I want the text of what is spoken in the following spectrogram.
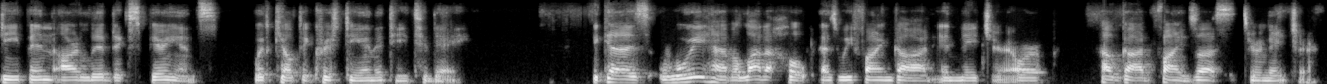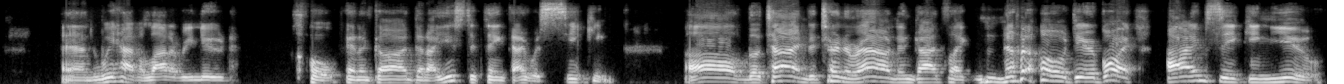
deepen our lived experience with Celtic Christianity today? Because we have a lot of hope as we find God in nature or how God finds us through nature. And we have a lot of renewed hope in a God that I used to think I was seeking all the time to turn around. And God's like, no, dear boy, I'm seeking you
